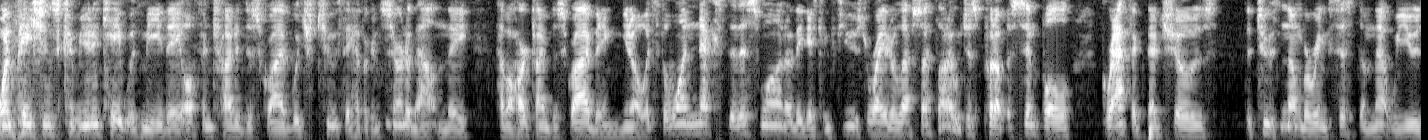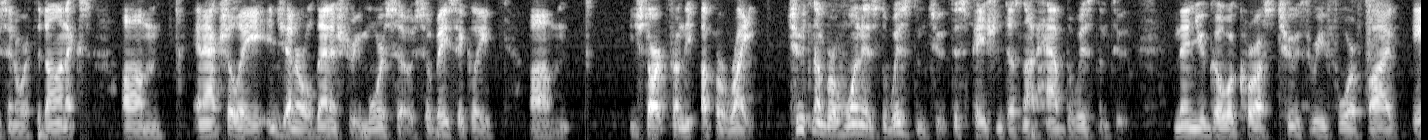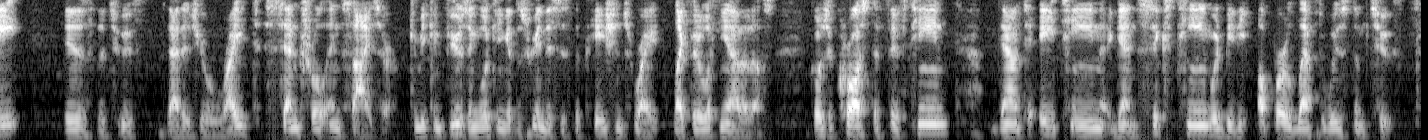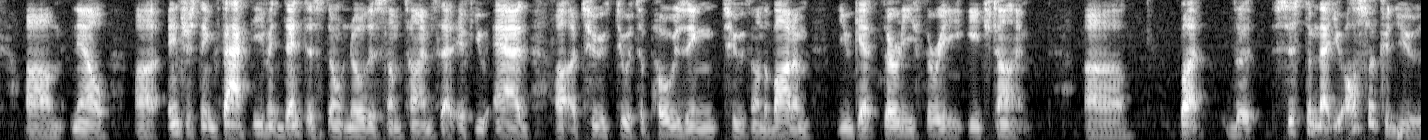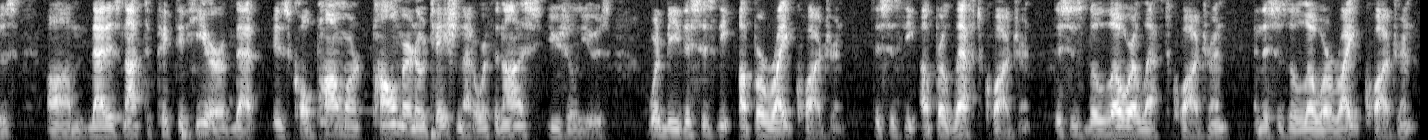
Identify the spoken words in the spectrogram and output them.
when patients communicate with me, they often try to describe which tooth they have a concern about, and they have a hard time describing, you know, it's the one next to this one, or they get confused right or left. So I thought I would just put up a simple graphic that shows the tooth numbering system that we use in orthodontics, um, and actually in general dentistry more so. So basically, um, you start from the upper right. Tooth number one is the wisdom tooth. This patient does not have the wisdom tooth. And then you go across two, three, four, five, eight is the tooth that is your right central incisor. It can be confusing looking at the screen. This is the patient's right, like they're looking out at us. Goes across to 15, down to 18. Again, 16 would be the upper left wisdom tooth. Um, now, uh, interesting fact, even dentists don't know this sometimes, that if you add uh, a tooth to its opposing tooth on the bottom, you get 33 each time. Uh, but the system that you also could use um, that is not depicted here, that is called Palmer, Palmer notation that orthodontists usually use, would be this is the upper right quadrant, this is the upper left quadrant, this is the lower left quadrant, and this is the lower right quadrant.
